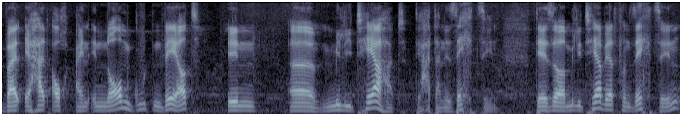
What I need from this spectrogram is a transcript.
weil er halt auch einen enorm guten Wert in äh, Militär hat. Der hat da eine 16. Dieser Militärwert von 16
